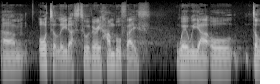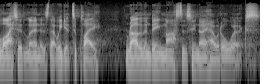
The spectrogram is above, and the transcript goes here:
um, ought to lead us to a very humble faith where we are all delighted learners that we get to play rather than being masters who know how it all works.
